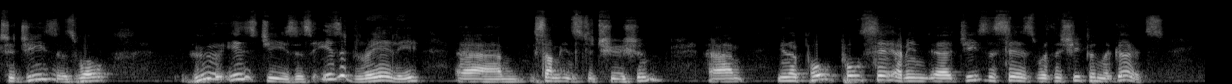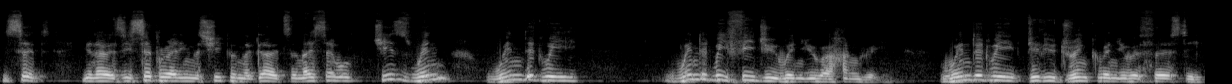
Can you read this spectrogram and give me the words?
to Jesus. Well, who is Jesus? Is it really um, some institution? Um, you know, Paul, Paul said, I mean, uh, Jesus says with the sheep and the goats, he said, you know, as he's separating the sheep and the goats, and they say, well, Jesus, when, when did we, when did we feed you when you were hungry? When did we give you drink when you were thirsty?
